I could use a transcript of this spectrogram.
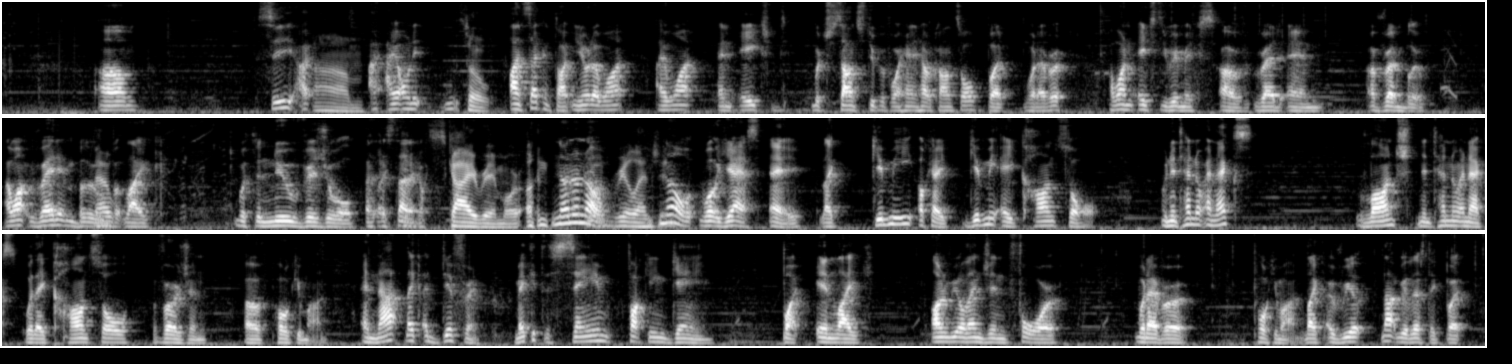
Um. See, I, Um, I, I only so on second thought, you know what I want? I want an HD, which sounds stupid for a handheld console, but whatever. I want an HD remix of red and of red and blue. I want red and blue, That- but like with the new visual a- aesthetic of. Skyrim or un- No, no, no. Real Engine. No, well, yes, a like give me okay, give me a console. Nintendo NX, launch Nintendo NX with a console version of Pokemon, and not like a different. Make it the same fucking game, but in like Unreal Engine 4, whatever Pokemon, like a real, not realistic, but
